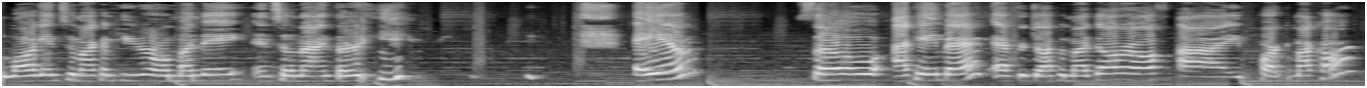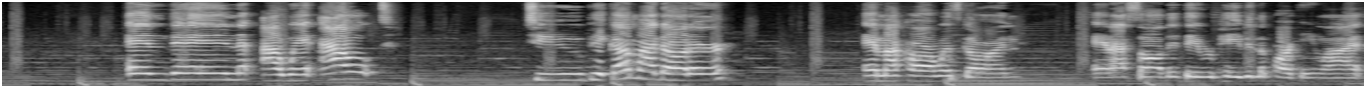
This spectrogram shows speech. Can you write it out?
log into my computer on Monday until 9:30 a.m. So I came back after dropping my daughter off. I parked my car, and then I went out to pick up my daughter, and my car was gone. And I saw that they were paving the parking lot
